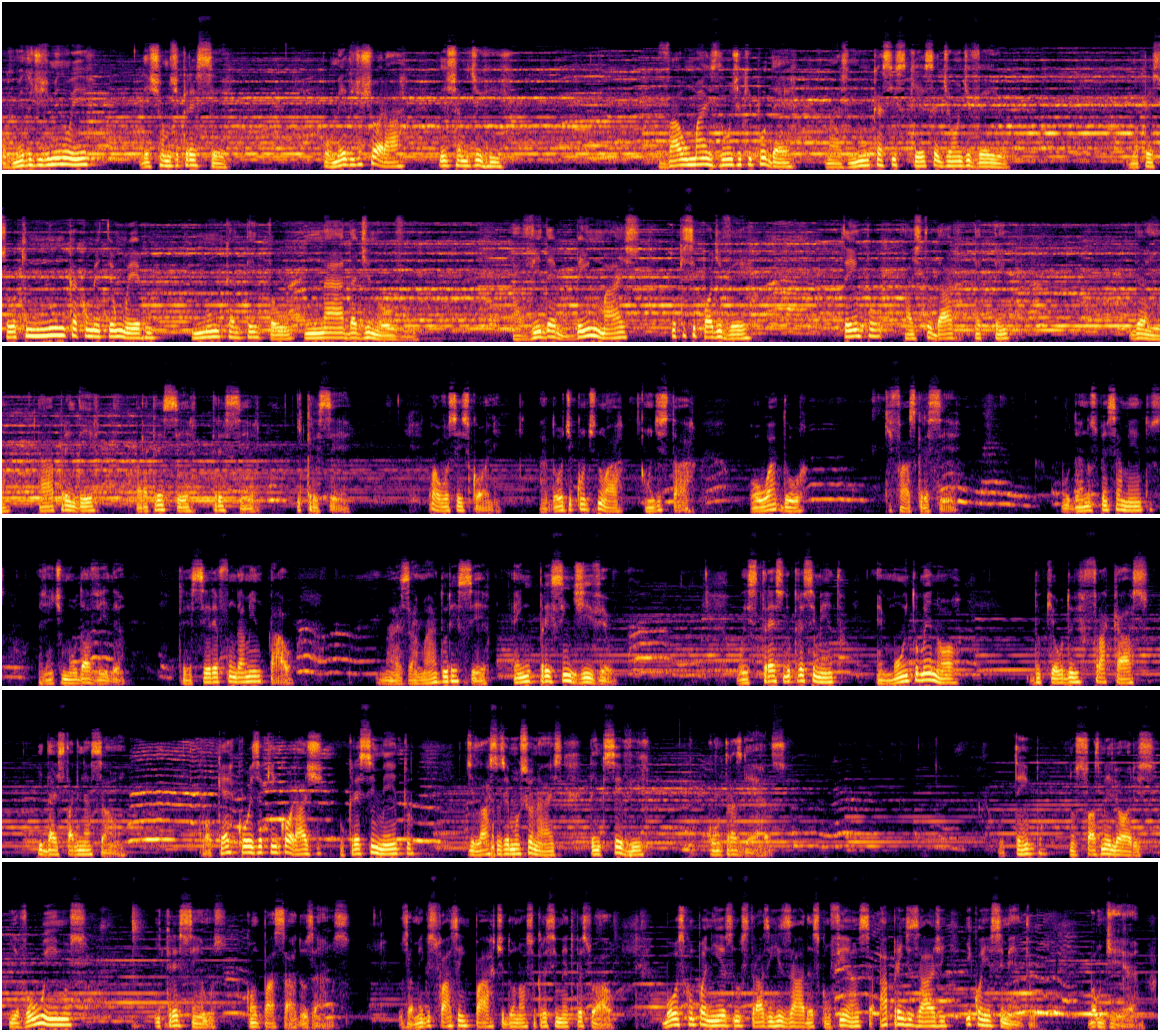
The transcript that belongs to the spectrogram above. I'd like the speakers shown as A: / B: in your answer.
A: Por medo de diminuir, deixamos de crescer. Por medo de chorar, deixamos de rir. Vá o mais longe que puder, mas nunca se esqueça de onde veio. Uma pessoa que nunca cometeu um erro, nunca tentou nada de novo. A vida é bem mais do que se pode ver. Tempo a estudar é tempo. Ganho a aprender para crescer, crescer e crescer. Qual você escolhe? A dor de continuar onde está ou a dor que faz crescer? Mudando os pensamentos, a gente muda a vida. Crescer é fundamental, mas amadurecer é imprescindível. O estresse do crescimento é muito menor do que o do fracasso e da estagnação. Qualquer coisa que encoraje o crescimento de laços emocionais tem que servir contra as guerras. O tempo nos faz melhores e evoluímos e crescemos com o passar dos anos. Os amigos fazem parte do nosso crescimento pessoal. Boas companhias nos trazem risadas, confiança, aprendizagem e conhecimento. Bom dia.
